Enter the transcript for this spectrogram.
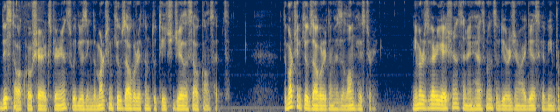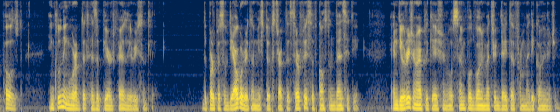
This talk will share experience with using the Marching Cubes algorithm to teach GLSL concepts. The Marching Cubes algorithm has a long history. Numerous variations and enhancements of the original ideas have been proposed, including work that has appeared fairly recently. The purpose of the algorithm is to extract a surface of constant density, and the original application was sampled volumetric data from medical imaging.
